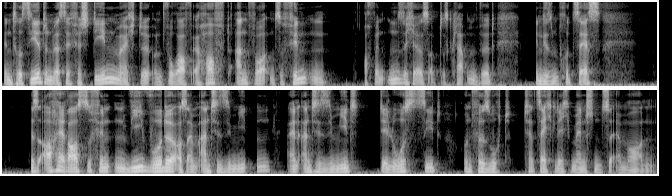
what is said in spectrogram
interessiert und was er verstehen möchte und worauf er hofft, Antworten zu finden, auch wenn unsicher ist, ob das klappen wird, in diesem Prozess, ist auch herauszufinden, wie wurde aus einem Antisemiten ein Antisemit, der loszieht und versucht tatsächlich Menschen zu ermorden.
